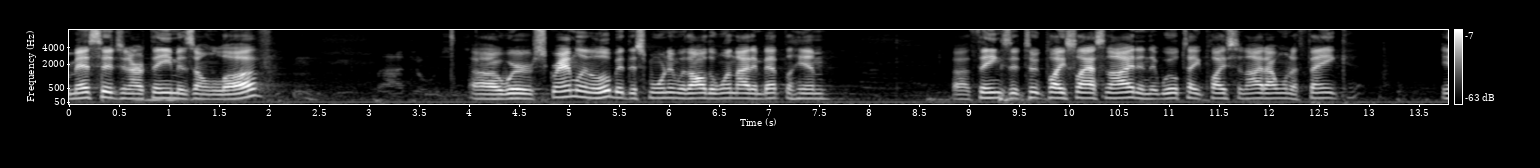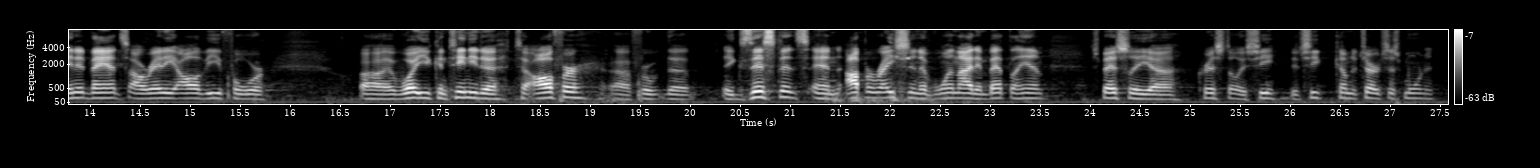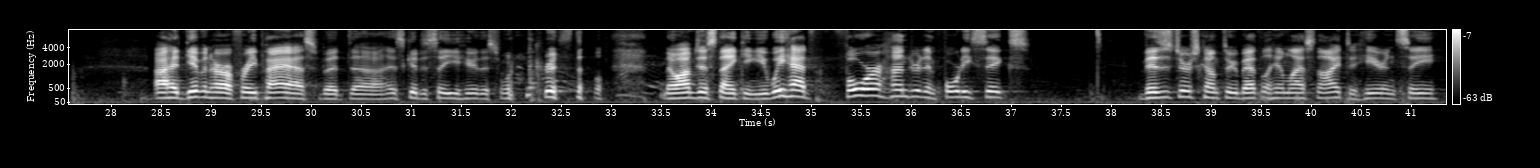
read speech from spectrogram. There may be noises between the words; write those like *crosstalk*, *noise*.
message and our theme is on love. Uh, we're scrambling a little bit this morning with all the one night in Bethlehem uh, things that took place last night and that will take place tonight. I want to thank in advance already all of you for uh, what you continue to, to offer uh, for the existence and operation of one night in Bethlehem, especially uh, Crystal. Is she did she come to church this morning? I had given her a free pass, but uh, it's good to see you here this morning, *laughs* Crystal. No, I'm just thanking you. We had 446 visitors come through Bethlehem last night to hear and see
